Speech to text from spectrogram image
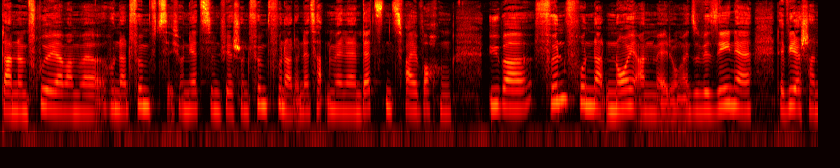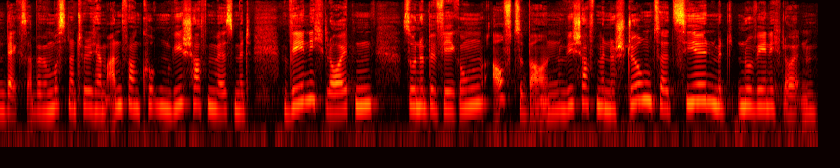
dann im Frühjahr waren wir 150 und jetzt sind wir schon 500 und jetzt hatten wir in den letzten zwei Wochen über 500 Neuanmeldungen. Also wir sehen ja, der Widerstand wächst, aber wir mussten natürlich am Anfang gucken, wie schaffen wir es mit wenig Leuten so eine Bewegung aufzubauen, wie schaffen wir eine Störung zu erzielen mit nur wenig Leuten.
